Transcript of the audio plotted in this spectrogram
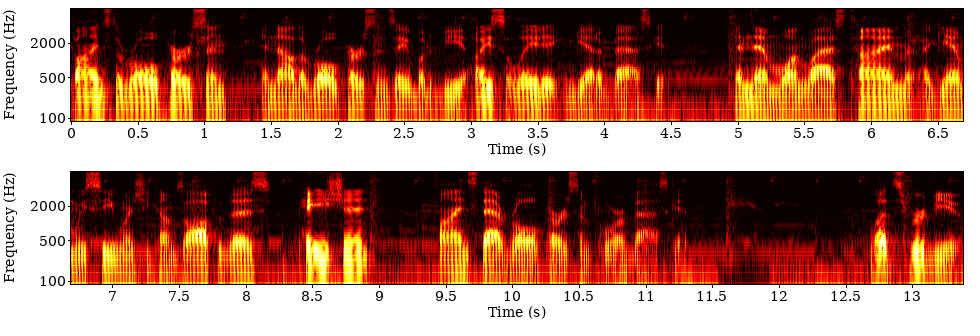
finds the roll person, and now the roll person's able to be isolated and get a basket. And then one last time, again, we see when she comes off of this, patient, finds that roll person for a basket. Let's review.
